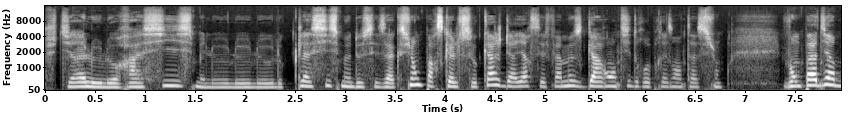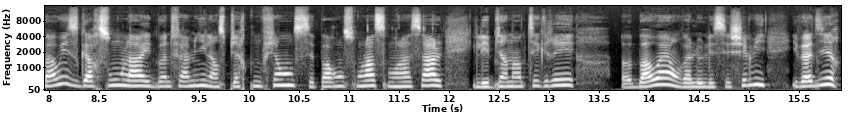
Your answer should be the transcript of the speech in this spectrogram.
je dirais, le, racisme et le, le, classisme de ces actions parce qu'elles se cachent derrière ces fameuses garanties de représentation. Ils vont pas dire, bah oui, ce garçon-là, est de bonne famille, il inspire confiance, ses parents sont là, sont dans la salle, il est bien intégré, euh, bah ouais, on va le laisser chez lui. Il va dire,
